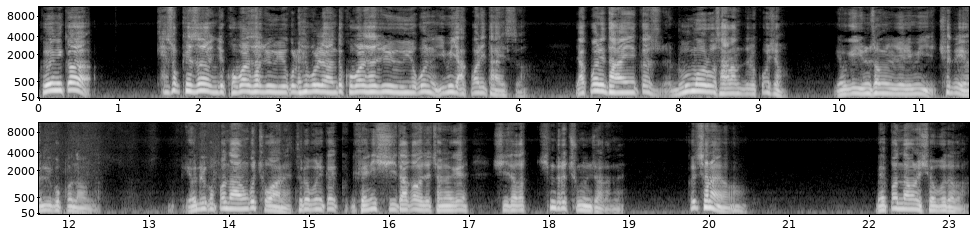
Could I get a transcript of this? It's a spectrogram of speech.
그러니까 계속해서 이제 고발사주 의혹을 해보려 하는데 고발사주 의혹은 이미 약발이 다 했어. 약발이 다 하니까 루머로 사람들을 꼬셔. 여기 윤석열 이름이 최대 17번 나온다. 17번 나오는 거 좋아하네. 들어보니까 괜히 쉬다가 어제 저녁에 쉬다가 힘들어 죽는 줄 알았네. 그렇잖아요. 몇 번 나오는 쉬어보다가.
